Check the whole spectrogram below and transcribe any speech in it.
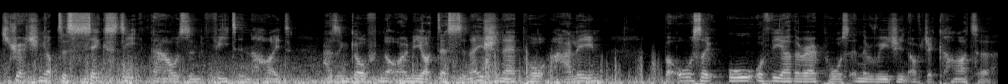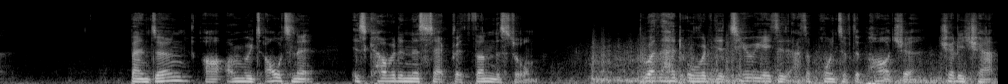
stretching up to 60,000 feet in height, has engulfed not only our destination airport, Halim, but also all of the other airports in the region of Jakarta. Bandung, our en route alternate, is covered in a separate thunderstorm. The weather had already deteriorated at a point of departure, Cilacap,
